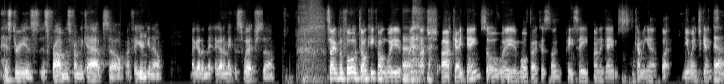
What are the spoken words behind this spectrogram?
history is is from is from the cab. So I figured, you know, I gotta make I gotta make the switch. So So before Donkey Kong, were you Uh. playing much arcade games, or were you more focused on PC kind of games coming out, like new age games? yeah.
